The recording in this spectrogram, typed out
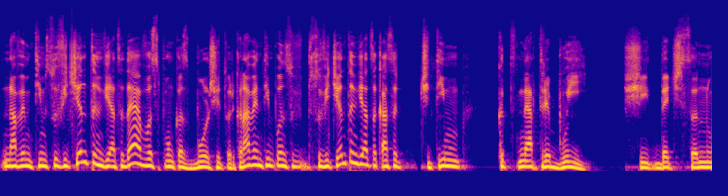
nu avem timp suficient în viață, de-aia vă spun că sunt bullshit că nu avem timp în suficient în viață ca să citim cât ne-ar trebui și deci să nu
